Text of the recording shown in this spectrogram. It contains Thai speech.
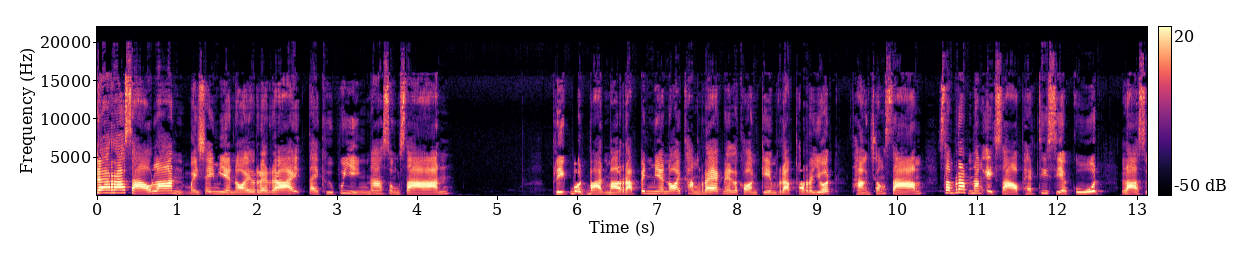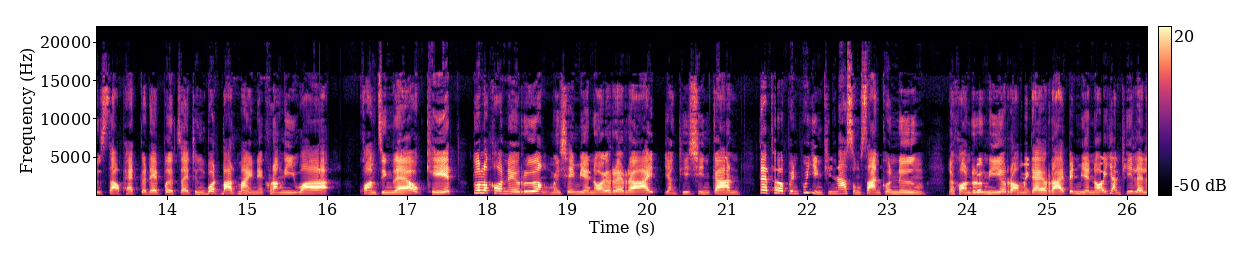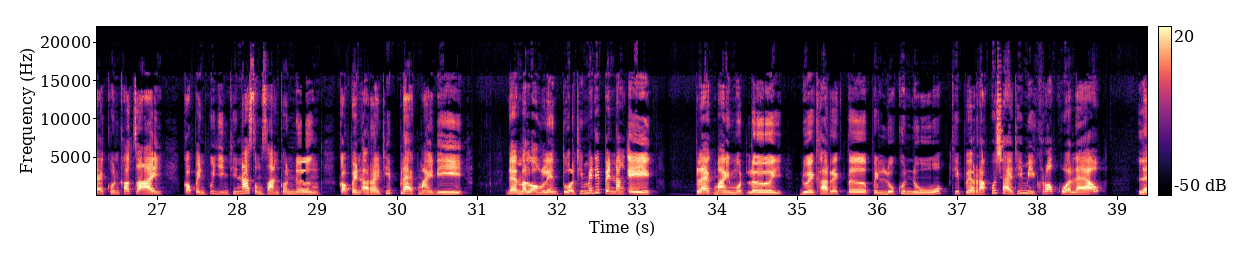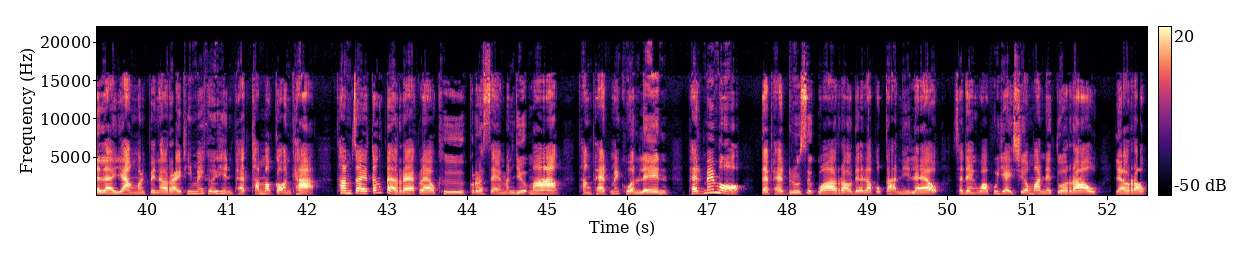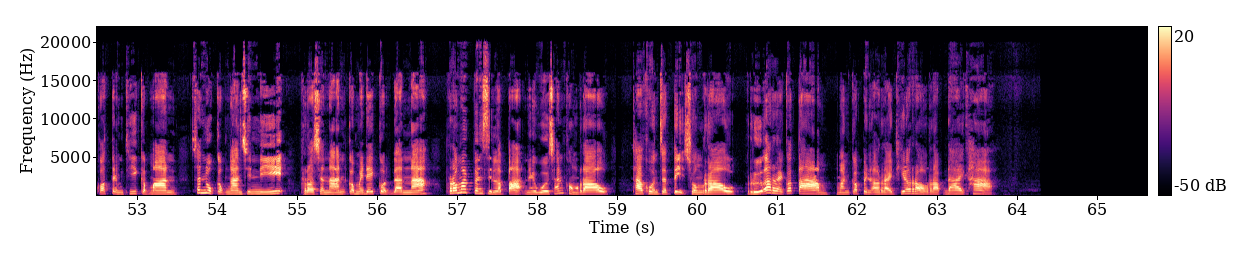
ดาราสาวลั่นไม่ใช่เมียน้อยร้ายๆแต่คือผู้หญิงน่าสงสาร พลิกบทบาทมารับเป็นเมียน้อยครั้งแรกในละครเกมรักทรยศทางช่อง 3สำหรับนางเอกสาวแพทติเซียกูดล่าสุดสาวแพทก็ได้เปิดใจถึงบทบาทใหม่ในครั้งนี้ว่า ความจริงแล้วเคท ตัวละครในเรื่องไม่ใช่เมียน้อยร้ายๆ อย่างที่ชินกัน แต่เธอเป็นผู้หญิงที่น่าสงสารคนหนึ่ง ละครเรื่องนี้เราไม่ได้ร้ายเป็นเมียน้อยอย่างที่หลาย ๆ คนเข้าใจ ก็เป็นผู้หญิงที่น่าสงสารคนหนึ่ง ก็เป็นอะไรที่แปลกใหม่ดี ได้มาลองเล่นตัวที่ไม่ได้เป็นนางเอก แปลกใหม่หมดเลย ด้วยคาแรคเตอร์เป็นลูกคุณหนูที่ไปรักผู้ชายที่มีครอบครัวแล้ว หลาย ๆ อย่างมันเป็นอะไรที่ไม่เคยเห็นแพททำมาก่อนค่ะทำใจตั้งแต่แรกแล้วคือ กระแสมันเยอะมาก ทางแพทไม่ควรเล่น แพทไม่เหมาะ แต่แพทรู้สึกว่าเราได้รับโอกาสนี้แล้ว แสดงว่าผู้ใหญ่เชื่อมั่นในตัวเรา แล้วเราก็เต็มที่กับมัน สนุกกับงานชิ้นนี้ เพราะฉะนั้นก็ไม่ได้กดดันนะ เพราะมันเป็นศิลปะในเวอร์ชั่นของเรา ถ้าคนจะติชมเรา หรืออะไรก็ตาม มันก็เป็นอะไรที่เรารับได้ค่ะ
